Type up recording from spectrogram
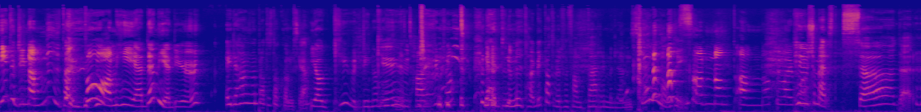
det är inte dynamit här, Vanheden är det ju! Är det han som pratar stockholmska? Ja gud, dynamit-Harry pratar Nej, dynamit-Harry pratar väl för fan värmländska eller någonting. sa något annat i varje fall. Hur som helst, söder.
